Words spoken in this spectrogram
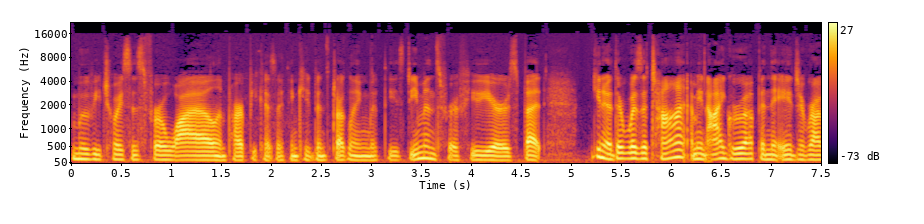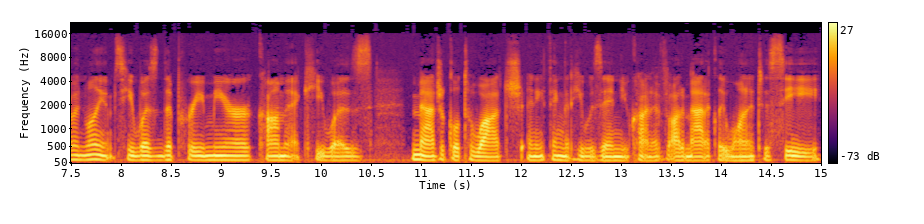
movie choices for a while, in part because I think he'd been struggling with these demons for a few years. But you know, there was a time. I mean, I grew up in the age of Robin Williams. He was the premier comic. He was magical to watch. Anything that he was in, you kind of automatically wanted to see.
